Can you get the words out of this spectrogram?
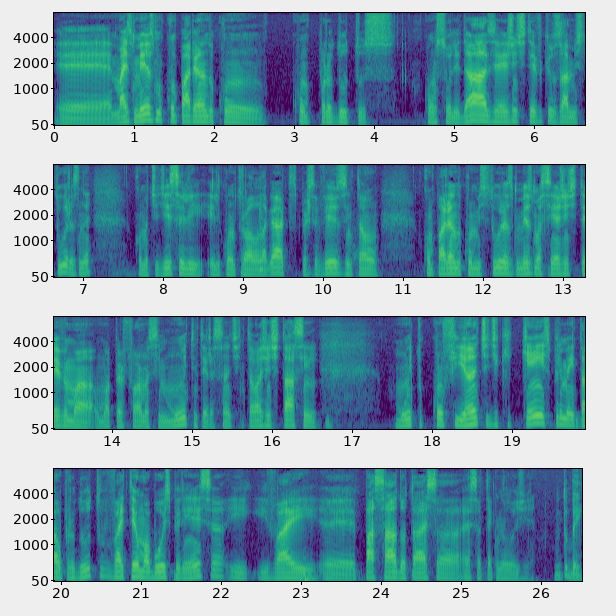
É, mas mesmo comparando com, com produtos consolidados, e aí a gente teve que usar misturas, né? Como eu te disse, ele, ele controla lagartas, percevejos, então, comparando com misturas, mesmo assim a gente teve uma, uma performance muito interessante. Então, a gente está, assim, muito confiante de que quem experimentar o produto vai ter uma boa experiência e, e vai é, passar a adotar essa, essa tecnologia. Muito bem.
